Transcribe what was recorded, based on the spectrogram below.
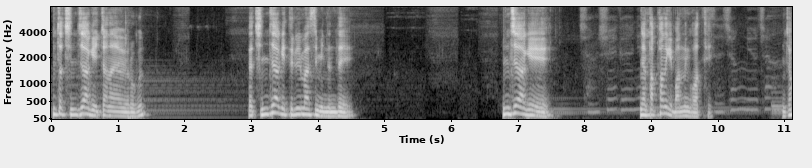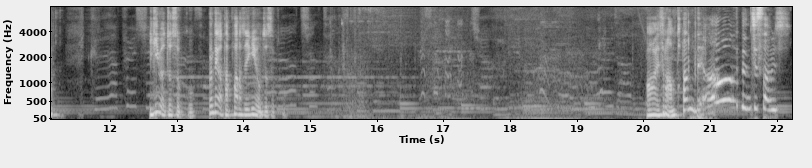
진짜 진지하게 있잖아요 여러분 제가 진지하게 드릴 말씀이 있는데 진지하게 그냥 답하는 게 맞는 것 같아 인정? 이기면 어쩔 수 없고. 상대가 다 팔아서 이기면 어쩔 수 없고. 아이 사람 안 팔았는데? 아 눈치 싸움 씨.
